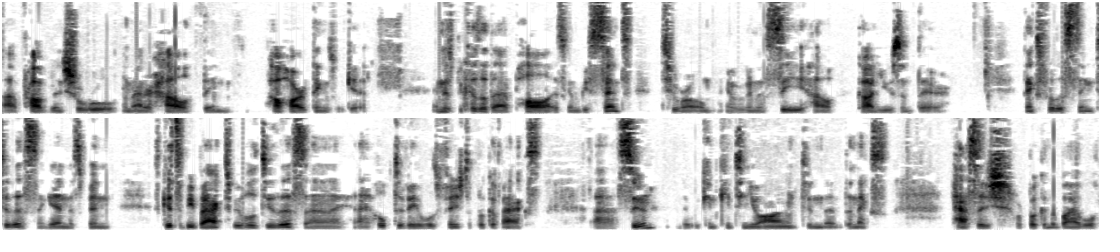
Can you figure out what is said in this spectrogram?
uh, providential rule, no matter how things, how hard things will get. And it's because of that Paul is going to be sent to Rome, and we're going to see how God used him there. Thanks for listening to this. Again, it's been it's good to be back to be able to do this. Uh, I, hope to be able to finish the book of Acts uh, soon, that we can continue on to the, the next passage or book in the Bible.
